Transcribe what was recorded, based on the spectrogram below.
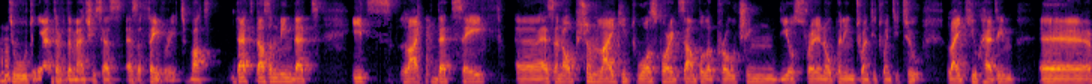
going to to enter the matches as as a favorite, but that doesn't mean that it's like that safe as an option like it was for example approaching the Australian Open in 2022 like you had him uh,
